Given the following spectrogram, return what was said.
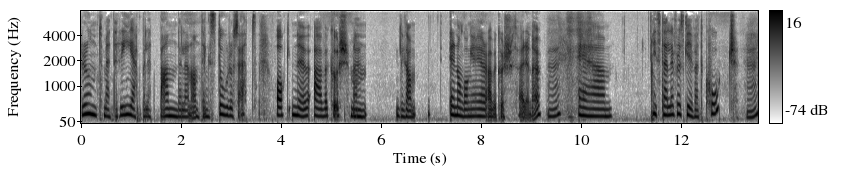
Runt med ett rep eller ett band eller någonting. Stor rosett. Och nu över kurs. Men Mm. liksom, är det någon gång jag gör över kurs så är det nu. Mm. Eh, istället för att skriva ett kort, Mm.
